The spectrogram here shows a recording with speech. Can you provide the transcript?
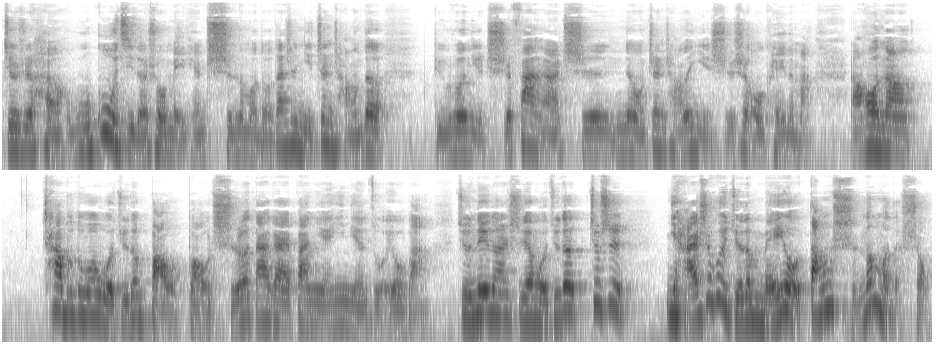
就是很无顾忌的说每天吃那么多，但是你正常的，比如说你吃饭啊，吃那种正常的饮食是 OK 的嘛，然后呢，差不多我觉得保保持了大概半年一年左右吧，就那段时间，我觉得就是。你还是会觉得没有当时那么的瘦，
